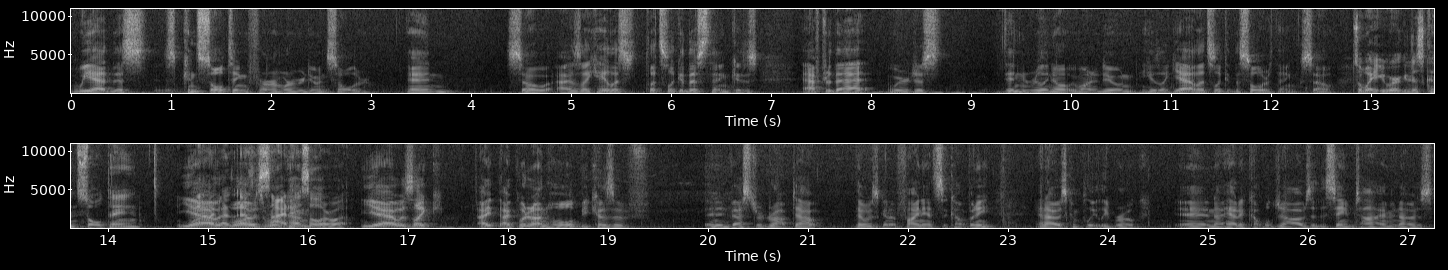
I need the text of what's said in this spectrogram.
we had this consulting firm where we were doing solar, and so I was like, hey, let's let's look at this thing, because after that we were just didn't really know what we wanted to do, and he was like, yeah, let's look at the solar thing. So So wait, you were just consulting? Yeah, What, like as, well, I as was a side working- hustle or what? Yeah, it was like I, I put it on hold because of an investor dropped out that was going to finance the company, and I was completely broke. And I had a couple jobs at the same time, and I was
